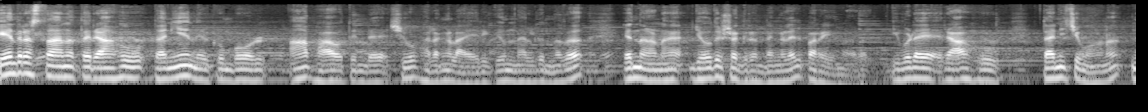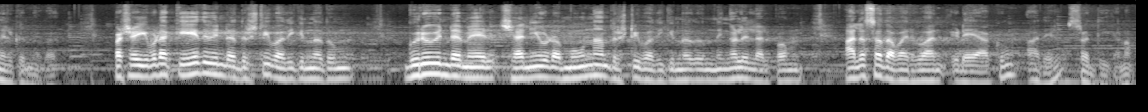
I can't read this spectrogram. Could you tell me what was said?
കേന്ദ്രസ്ഥാനത്ത് രാഹു തനിയെ നിൽക്കുമ്പോൾ ആ ഭാവത്തിന്റെ ശുഭഫലങ്ങളായിരിക്കും നൽകുന്നത് എന്നാണ് ജ്യോതിഷ ഗ്രന്ഥങ്ങളിൽ പറയുന്നത്. ഇവിടെ രാഹു തനിച്ചുമാണ് നിൽക്കുന്നത്. പക്ഷേ ഇവിടെ കേതുവിന്റെ ദൃഷ്ടി പതിക്കുന്നതും ഗുരുവിന്റെ മേൽ ശനിയുടെ മൂന്നാം ദൃഷ്ടി പതിക്കുന്നതും നിങ്ങളിൽ അല്പം അലസത വരുവാൻ ഇടയാക്കും അതിൽ ശ്രദ്ധിക്കണം.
